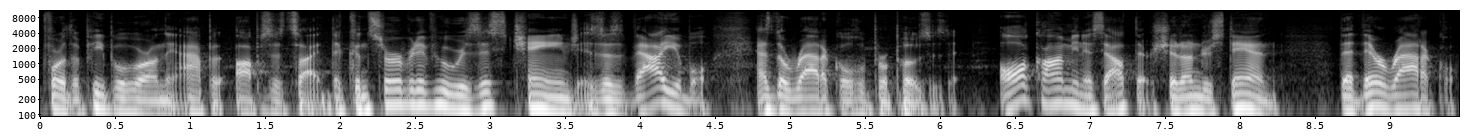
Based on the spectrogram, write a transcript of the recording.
for the people who are on the opposite side. The conservative who resists change is as valuable as the radical who proposes it. All communists out there should understand that they're radical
